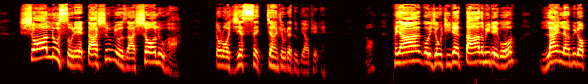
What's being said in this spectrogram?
။ရှောလူဆိုတဲ့တာရှုမြို့သားရှောလူဟာတော်တော်ရက်ဆက်ကြမ်းကြုတ်တဲ့သူတယောက်ဖြစ်တယ်နော်ဖခင်ကိုယုံကြည်တဲ့သားသမီးတွေကို လိုက်လံပြီးတော့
